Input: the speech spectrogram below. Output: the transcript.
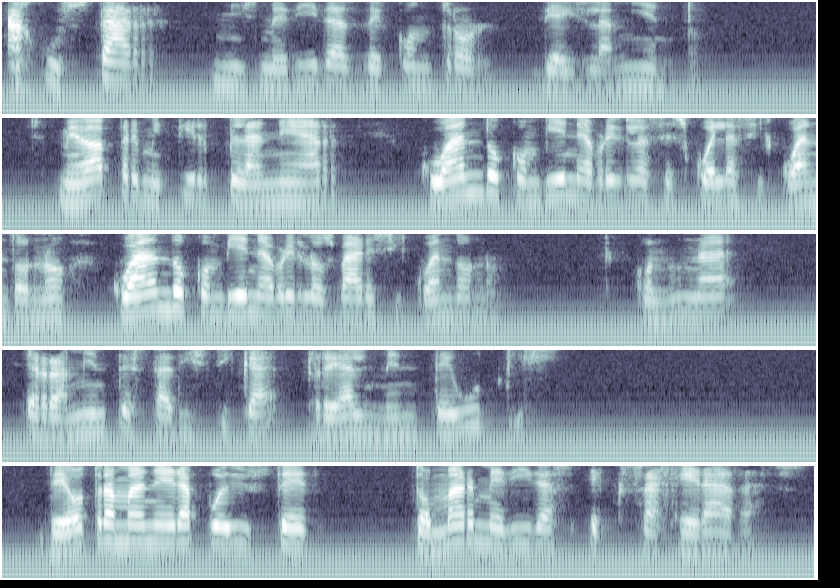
ajustar mis medidas de control, de aislamiento. Me va a permitir planear cuándo conviene abrir las escuelas y cuándo no, cuándo conviene abrir los bares y cuándo no, con una herramienta estadística realmente útil. De otra manera puede usted tomar medidas exageradas,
